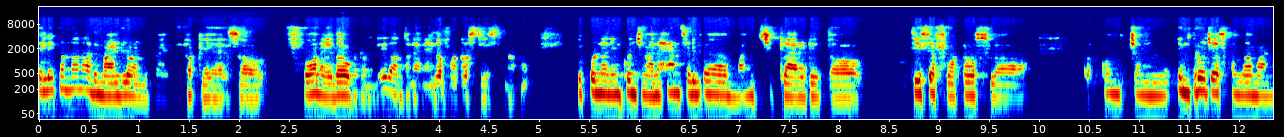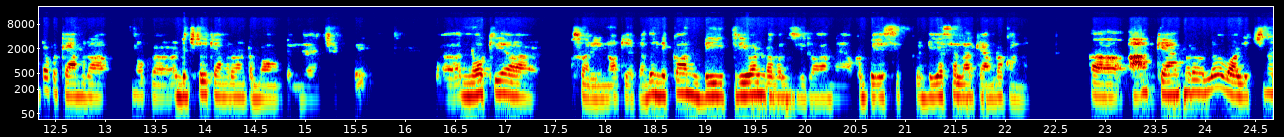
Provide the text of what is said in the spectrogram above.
తెలియకుండా అది మైండ్లో ఉండిపోయింది. ఓకే సో ఫోన్ ఏదో ఒకటి ఉంది దాంతో నేను ఏదో ఫొటోస్ తీస్తున్నాను. ఇప్పుడు నేను ఇంకొంచెం ఎన్హాన్స్డ్గా మంచి క్లారిటీతో తీసే ఫొటోస్లో కొంచెం ఇంప్రూవ్ చేసుకుందాం అంటే ఒక కెమెరా ఒక డిజిటల్ కెమెరా అంటే బాగుంటుంది అని చెప్పి నోకియా సారీ నోకియా కాదు Nikon D three one double zero అనే ఒక బేసిక్ డిఎస్ఎల్ఆర్ కెమెరా కొన్నాను. ఆ కెమెరాలో వాళ్ళు ఇచ్చిన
